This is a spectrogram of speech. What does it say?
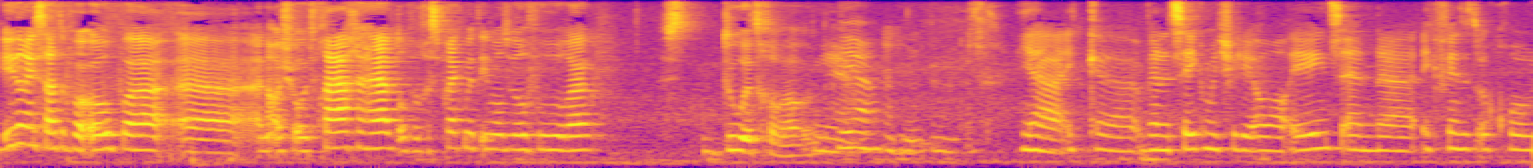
Iedereen staat ervoor open. Uh, en als je ooit vragen hebt of een gesprek met iemand wil voeren, doe het gewoon. Ja. Mm ja, ik uh, ben het zeker met jullie allemaal eens. En uh, ik vind het ook gewoon.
